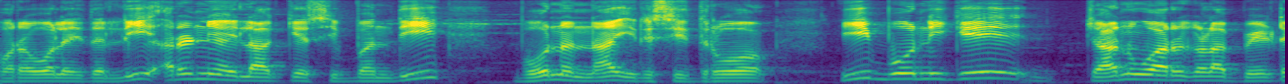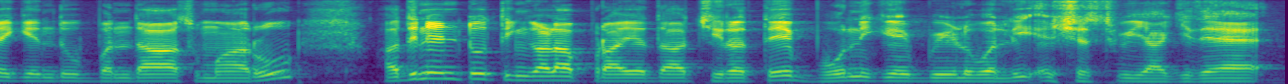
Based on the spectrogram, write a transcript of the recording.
ಹೊರವಲಯದಲ್ಲಿ ಅರಣ್ಯ ಇಲಾಖೆ ಸಿಬ್ಬಂದಿ ಬೋನನ್ನು ಇರಿಸಿದರು. ಈ ಬೋನಿಗೆ ಜಾನುವಾರುಗಳ ಬೇಟೆಗೆಂದು ಬಂದ ಸುಮಾರು ಹದಿನೆಂಟು ತಿಂಗಳ ಪ್ರಾಯದ ಚಿರತೆ ಬೋನಿಗೆ ಬೀಳುವಲ್ಲಿ ಯಶಸ್ವಿಯಾಗಿದೆ.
